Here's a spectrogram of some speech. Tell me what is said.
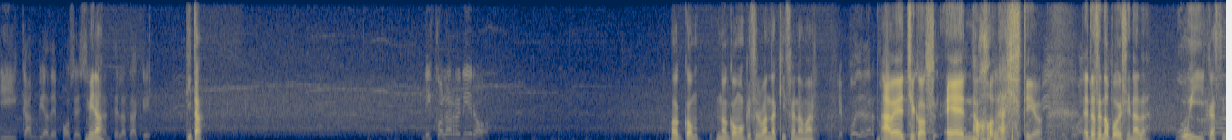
Y cambia de posesión Mira. ante el ataque. Quita. Nicolás Reniero. O com- no como que silbando aquí suena mal. A ver, chicos. eh, no jodáis, tío. Entonces no puedo decir nada. Uy, casi.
